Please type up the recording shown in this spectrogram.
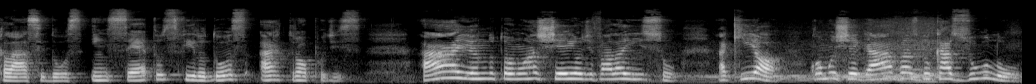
Classe dos insetos, filo dos artrópodes. Ai, eu não, tô, não achei onde fala isso. Aqui, ó, como chegavas do casulo.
